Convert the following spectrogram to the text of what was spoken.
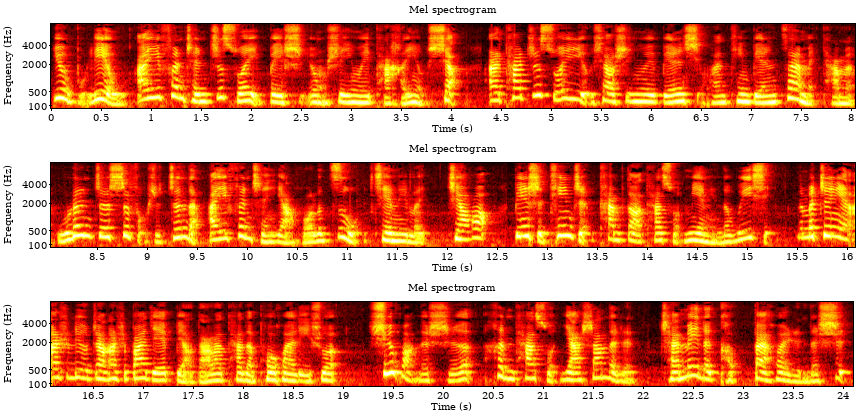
诱捕猎物。阿谀奉承之所以被使用，是因为它很有效，而它之所以有效，是因为别人喜欢听别人赞美他们。无论这是否是真的，阿谀奉承养活了自我，建立了骄傲。并使听者看不到他所面临的危险。那么，箴言二十六章二十八节表达了他的破坏力，说：“虚谎的舌恨他所压伤的人，谄媚的口败坏人的事。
